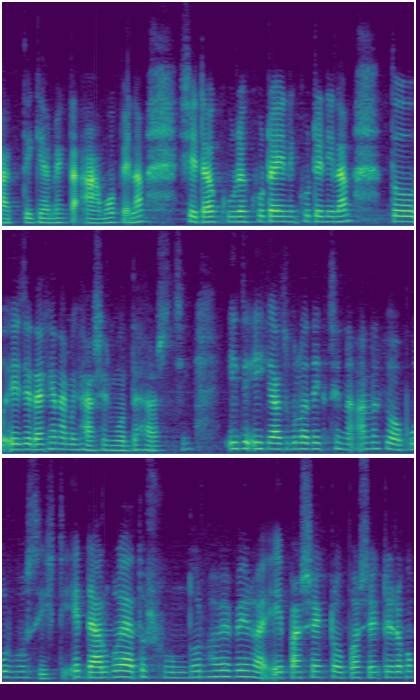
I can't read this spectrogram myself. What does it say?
হাঁটতে গিয়ে আমি একটা আমও পেলাম। সেটাও কুড়ে, খুঁটাই, খুঁটে নিলাম। তো এই যে দেখেন আমি ঘাসের মধ্যে হাসছি এই যে এই গাছগুলো দেখছেন না, আল্লাহর কি অপূর্ব সৃষ্টি। এর ডালগুলো এত সুন্দরভাবে বের হয়, এ পাশে একটা, ও পাশে একটা এরকম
